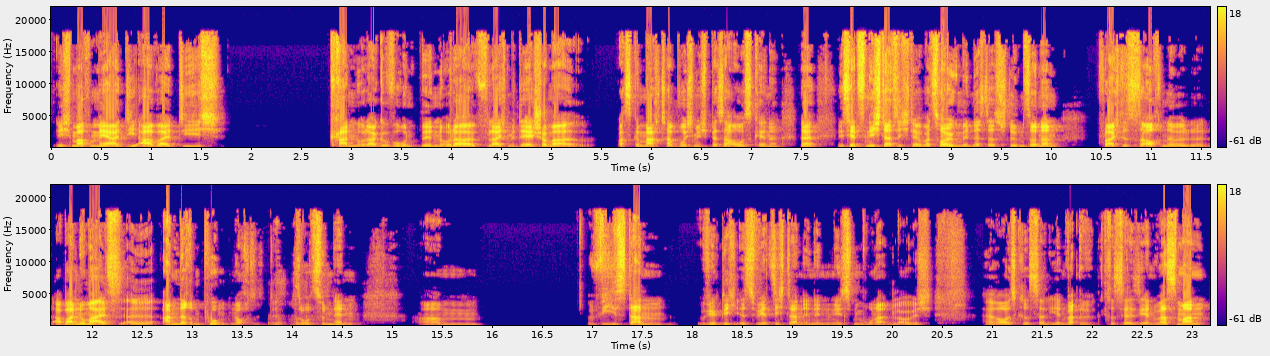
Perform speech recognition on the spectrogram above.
ich mache mehr die Arbeit, die ich kann oder gewohnt bin oder vielleicht mit der ich schon mal was gemacht habe, wo ich mich besser auskenne. Ne, ist jetzt nicht, dass ich der Überzeugung bin, dass das stimmt, sondern vielleicht ist es auch eine, aber nur mal als äh, anderen Punkt noch so zu nennen. Ähm, wie es dann wirklich ist, wird sich dann in den nächsten Monaten, glaube ich, herauskristallisieren. Kristallisieren. Was man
